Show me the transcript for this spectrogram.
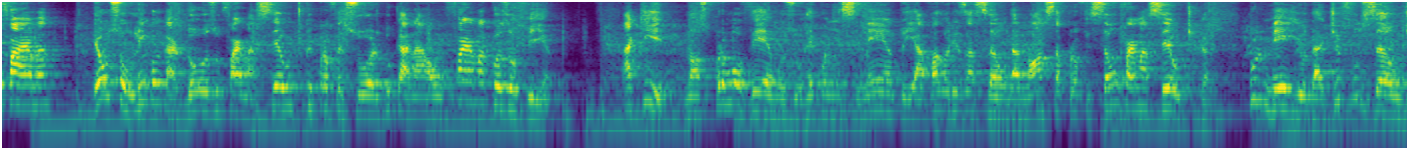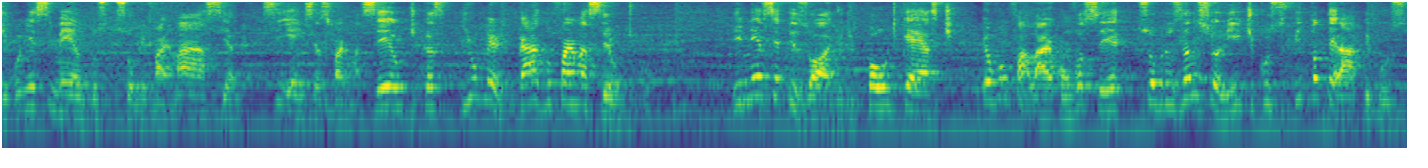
Farma! Eu sou Lincoln Cardoso, farmacêutico e professor do canal Farmacosofia. Aqui nós promovemos o reconhecimento e a valorização da nossa profissão farmacêutica por meio da difusão de conhecimentos sobre farmácia, ciências farmacêuticas e o mercado farmacêutico. E nesse episódio de podcast, eu vou falar com você sobre os ansiolíticos fitoterápicos.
